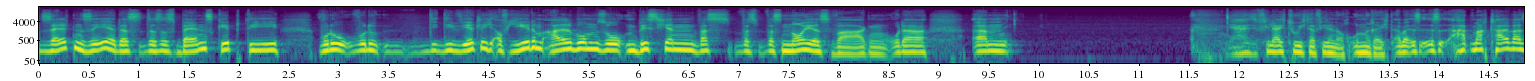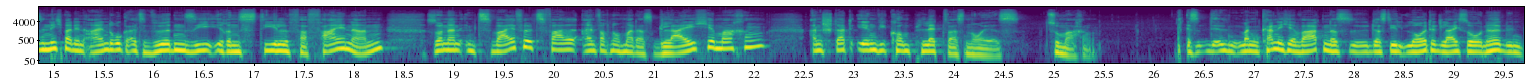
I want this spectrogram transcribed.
selten sehe, dass, dass es Bands gibt, die, wo du, wo du, die, die wirklich auf jedem Album so ein bisschen was, was, was Neues wagen oder ähm, ja, vielleicht tue ich da vielen auch Unrecht, aber es, es hat, macht teilweise nicht mal den Eindruck, als würden sie ihren Stil verfeinern, sondern im Zweifelsfall einfach nochmal das Gleiche machen, anstatt irgendwie komplett was Neues zu machen es, man kann nicht erwarten, dass, dass die Leute gleich so ne, den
